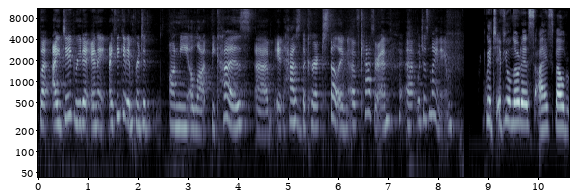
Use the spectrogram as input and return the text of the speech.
but I did read it, and it, I think it imprinted on me a lot because um, it has the correct spelling of Catherine, uh, which is my name. Which, if you'll notice, I spelled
